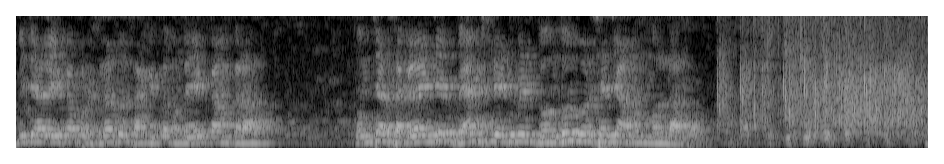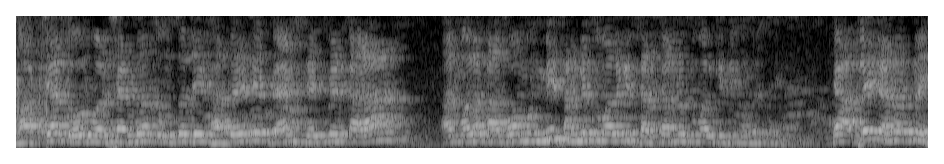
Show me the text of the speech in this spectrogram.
मी त्याला एका प्रश्नाचं सांगितलं म्हटलं एक काम करा. तुमच्या सगळ्यांचे बँक स्टेटमेंट दोन दोन वर्षाचे आणून मला दाखवा. मागच्या दोन वर्षाचं तुमचं जे खातं आहे ते बँक स्टेटमेंट काढा आणि मला दाखवा. मग मी सांगेल तुम्हाला की सरकारनं तुम्हाला किती मदत केली. हे आपल्याही ध्यानात नाही.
